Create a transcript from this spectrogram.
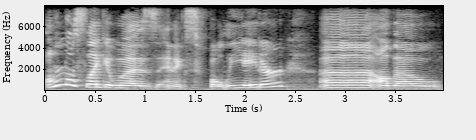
almost like it was an exfoliator, uh, although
